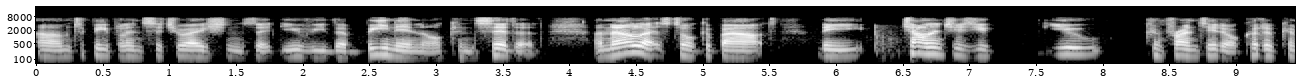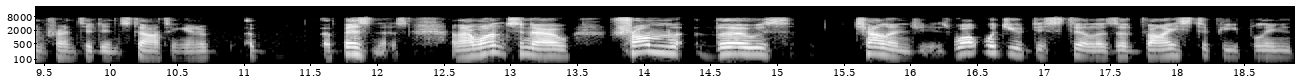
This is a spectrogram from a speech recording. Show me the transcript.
um, to people in situations that you've either been in or considered. And now let's talk about the challenges you you confronted or could have confronted in starting a, a, business. And I want to know from those challenges, what would you distill as advice to people in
